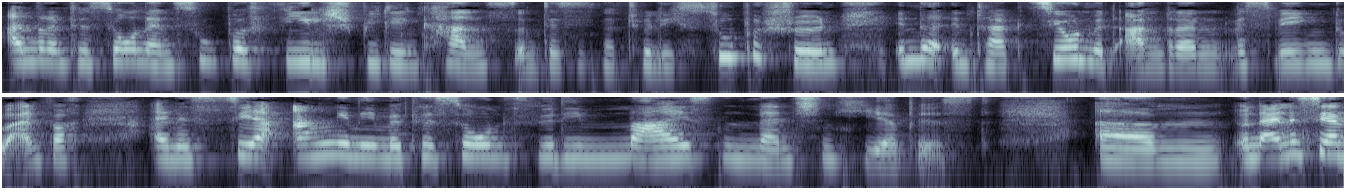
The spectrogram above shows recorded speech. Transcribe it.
anderen Personen super viel spiegeln kannst. Und das ist natürlich super schön in der Interaktion mit anderen, weswegen du einfach eine sehr angenehme Person Person für die meisten Menschen hier bist. Ähm, und eine sehr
